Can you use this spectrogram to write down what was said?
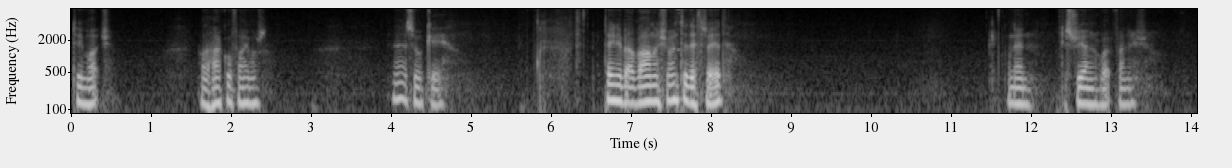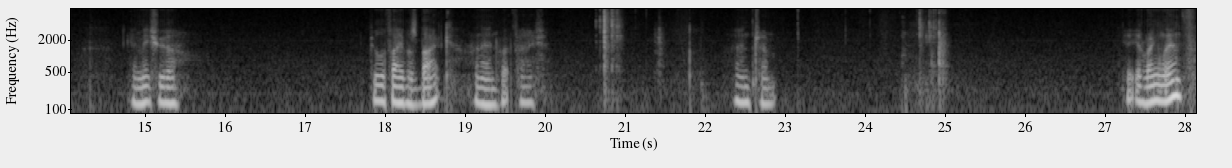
too much. Or the hackle fibres. That's okay. Tiny bit of varnish onto the thread. And then just straight on wet finish. And make sure pull the fibres back and then wet finish. And trim. Get your wing length.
